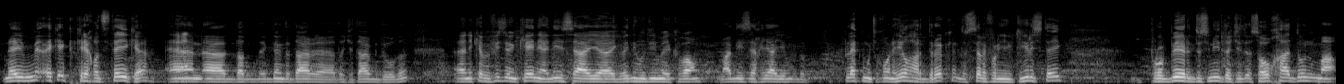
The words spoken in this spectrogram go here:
Nee, me- ik, ik kreeg wat steken en eh, dat, ik denk dat, daar, eh, dat je het daar bedoelde. En ik heb een visio in Kenia, die zei, ik weet niet hoe die mee kwam, maar die zegt, ja, je, de plek moet je gewoon heel hard drukken. Dus stel je voor je hier steek, probeer dus niet dat je het zo gaat doen, maar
